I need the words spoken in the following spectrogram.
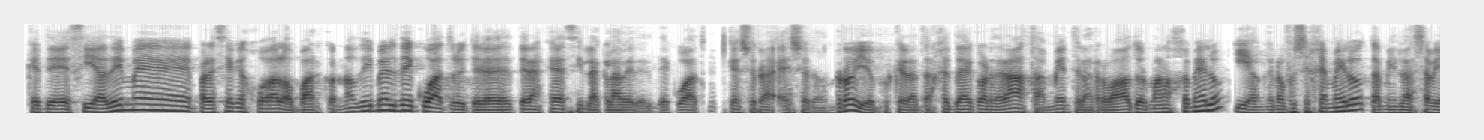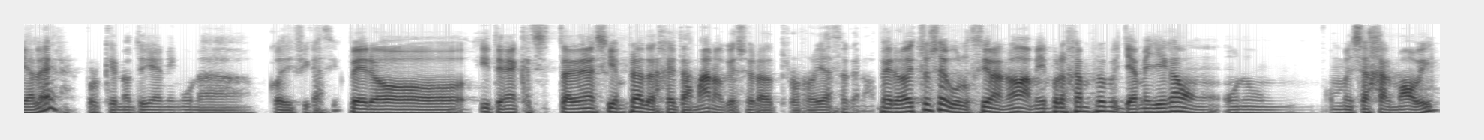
que te decía, dime, parecía que jugaba a los barcos, ¿no? Dime el D4 y te tenías que decir la clave del D4. Que eso era, eso era un rollo, porque la tarjeta de coordenadas también te la robaba tu hermano gemelo, y aunque no fuese gemelo, también la sabía leer, porque no tenía ninguna codificación. Pero, y tenías que tener siempre la tarjeta a mano, que eso era otro rollazo que no. Pero esto se evoluciona, ¿no? A mí, por ejemplo, ya me llega un- un mensaje al móvil,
